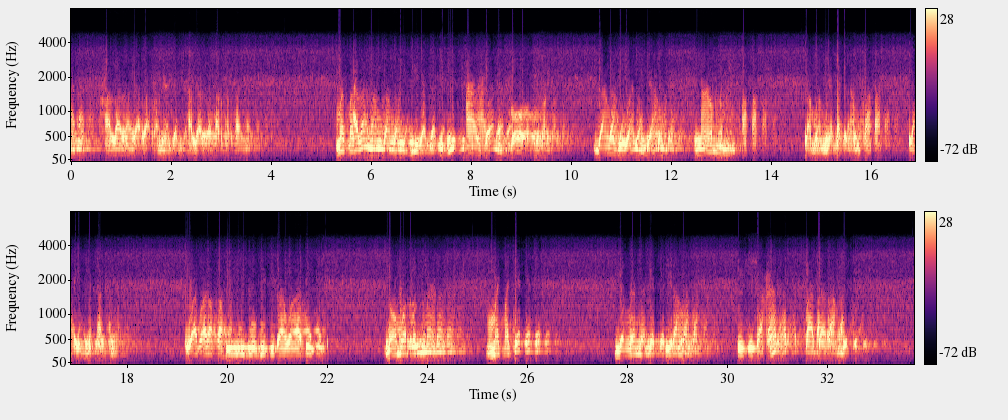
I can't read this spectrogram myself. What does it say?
halal darahnya dan halal hartanya. Masalah mengganggu jiran ini azan. Gangguan yang nampak. Lamunnya pada nampak, lain masalahnya. Warak bibu bidawadi Nomor lima, macet dengan lihat pirang isyaar pada rambut.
